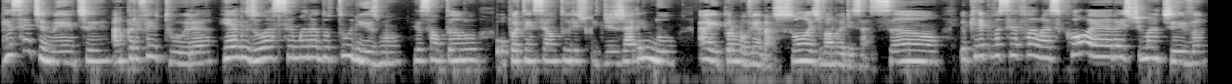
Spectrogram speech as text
Recentemente, a Prefeitura realizou a Semana do Turismo, ressaltando o potencial turístico de Jarinu, aí promovendo ações de valorização. Eu queria que você falasse qual era a estimativa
